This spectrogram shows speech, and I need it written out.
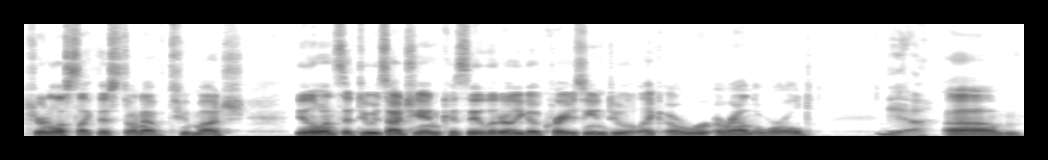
journalists like this don't have too much. The only ones that do is IGN because they literally go crazy and do it like ar- around the world. Yeah. Um,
